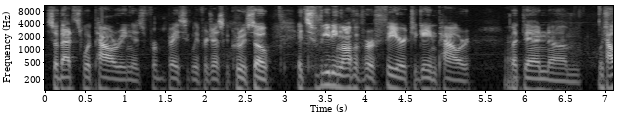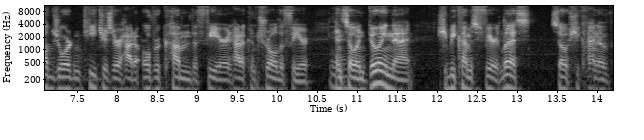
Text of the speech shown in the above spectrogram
So that's what Power Ring is for basically for Jessica Cruz. So it's feeding off of her fear to gain power. But then um, Hal Jordan teaches her how to overcome the fear and how to control the fear. Yeah. And so in doing that, she becomes fearless. So she kind of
